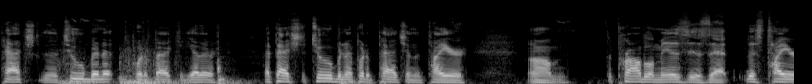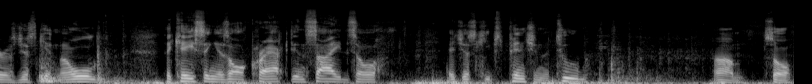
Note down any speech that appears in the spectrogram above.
patched the tube in it, and put it back together. I patched the tube and I put a patch in the tire. Um, the problem is, is that this tire is just getting old. The casing is all cracked inside, so it just keeps pinching the tube. Um, so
